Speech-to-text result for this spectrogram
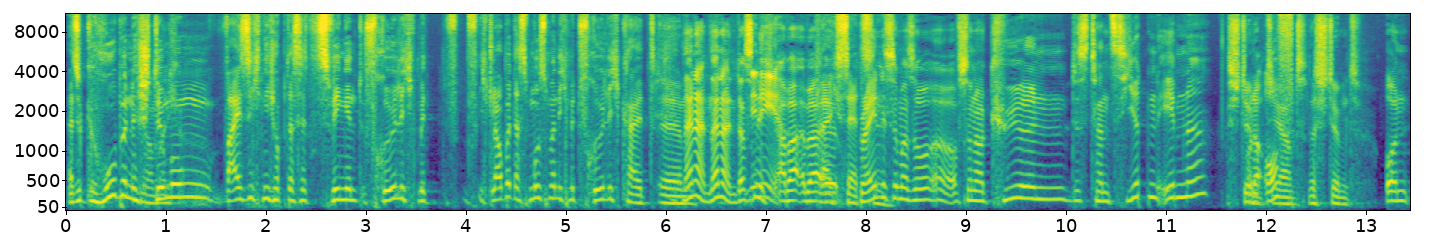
also gehobene Ja, Stimmung, weiß ich nicht, ob das jetzt zwingend fröhlich mit, ich glaube, das muss man nicht mit Fröhlichkeit. Ähm, Nein, nein, nein, nein, das Nee, nicht. nee, aber aber äh. Brain ist immer so äh, auf so einer kühlen, distanzierten Ebene. stimmt, oder oft. Ja, das stimmt. Und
